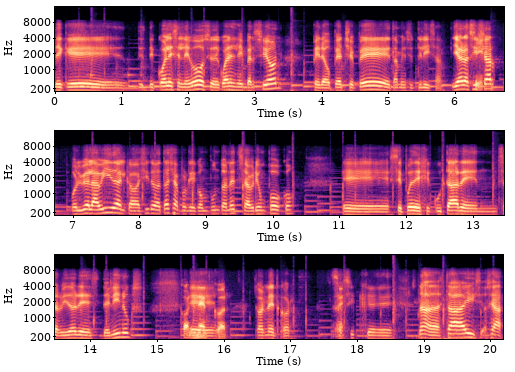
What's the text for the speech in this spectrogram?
de, de, cuál es el negocio, de cuál es la inversión, pero PHP también se utiliza. Y ahora C Sharp volvió a la vida el caballito de batalla porque con .NET se abrió un poco. Eh, se puede ejecutar en servidores de Linux. Con eh, Netcore. Con Netcore. Así que nada, está ahí. O sea,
